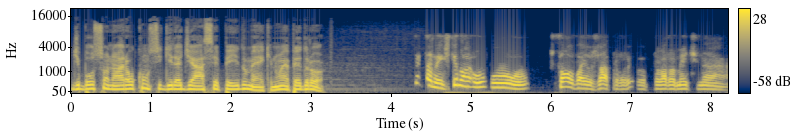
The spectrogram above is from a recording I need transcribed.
de Bolsonaro ao conseguir adiar a CPI do MEC, não é, Pedro? Certamente. Tem uma, o, o Sol vai usar provavelmente na,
